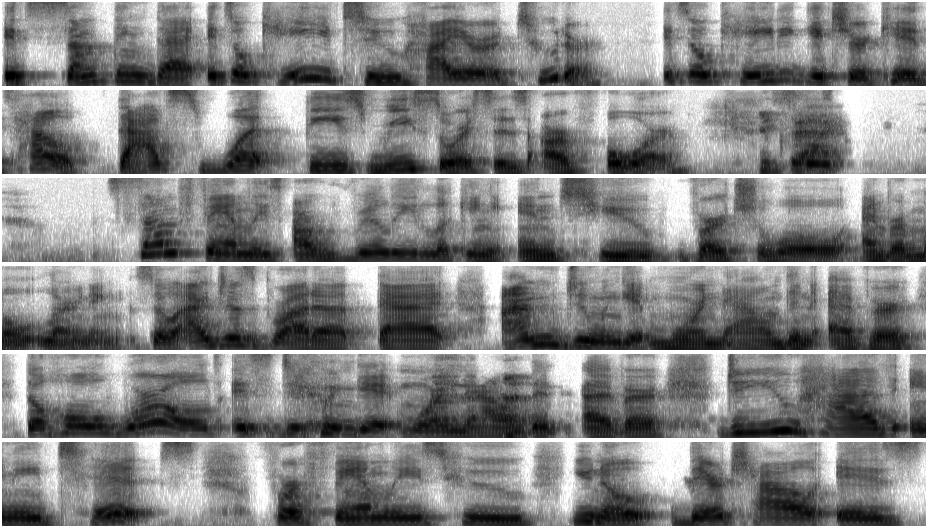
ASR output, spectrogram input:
it's something that it's okay to hire a tutor it's okay to get your kids help. That's what these resources are for. Exactly. So some families are really looking into virtual and remote learning. So I just brought up that I'm doing it more now than ever. The whole world is doing it more now than ever. Do you have any tips for families who, you know, their child is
